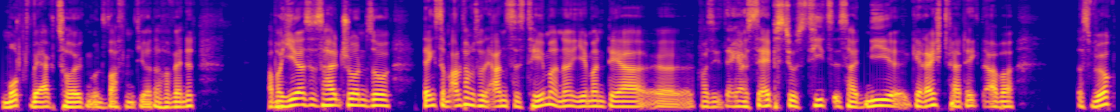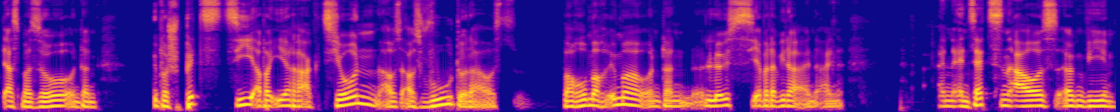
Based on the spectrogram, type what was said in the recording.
Mordwerkzeugen und Waffen, die er da verwendet. Aber hier ist es halt schon so, denkst am Anfang so ein ernstes Thema, ne? Jemand, der äh, quasi, der ja Selbstjustiz ist halt nie gerechtfertigt, aber das wirkt erstmal so und dann überspitzt sie aber ihre Aktion aus, aus Wut oder aus warum auch immer und dann löst sie aber da wieder ein, ein, ein Entsetzen aus, irgendwie,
